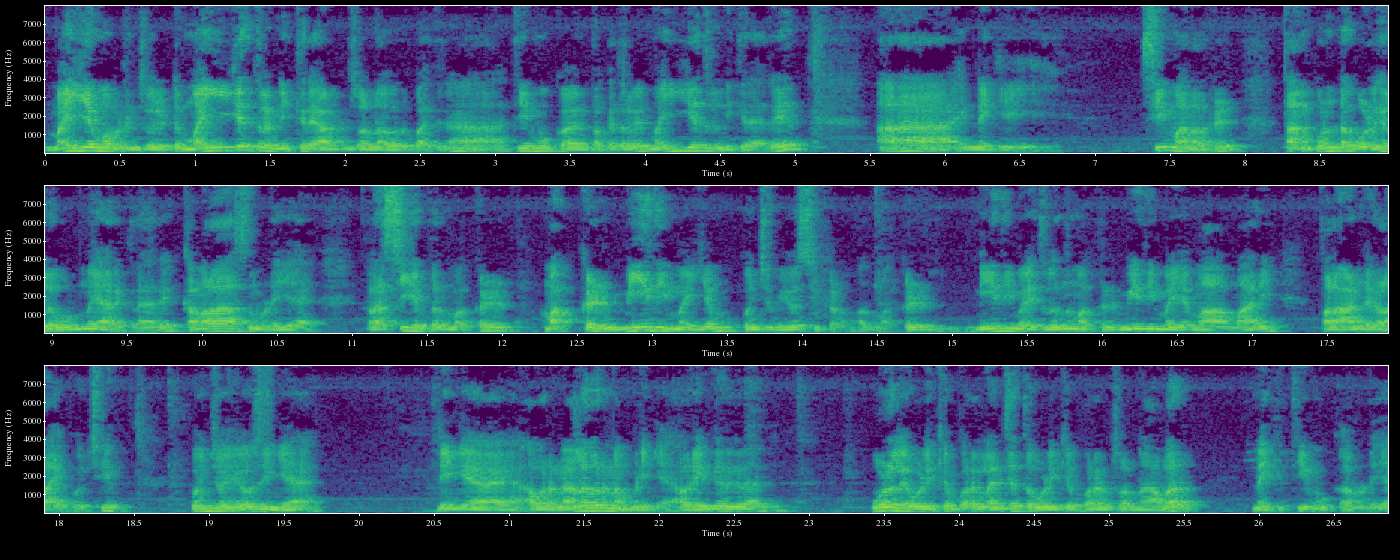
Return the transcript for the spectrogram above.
மையம் அப்படின்னு சொல்லிட்டு மையத்தில் நிற்கிறேன் அப்படின்னு சொன்னவர் அவர் திமுக திமுகவின் பக்கத்தில் போய் மையத்தில் நிற்கிறாரு ஆனால் இன்னைக்கு சீமான் அவர்கள் தான் கொண்ட கொள்கையில உண்மையா இருக்கிறாரு. கமலஹாசனுடைய ரசிக பெருமக்கள் மக்கள் மீதி மையம் கொஞ்சம் யோசிக்கணும். அது மக்கள் நீதி மையத்திலிருந்து மக்கள் மீதி மையமாக மாறி பல ஆண்டுகள் ஆகி போச்சு. கொஞ்சம் யோசிங்க. நீங்க அவர் நல்லவர் நம்புறீங்க அவர் எங்க இருக்கிறாரு? ஊழலை ஒழிக்க போறேன் லஞ்சத்தை ஒழிக்க போறேன்னு சொன்ன அவர் இன்னைக்கு திமுகனுடைய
